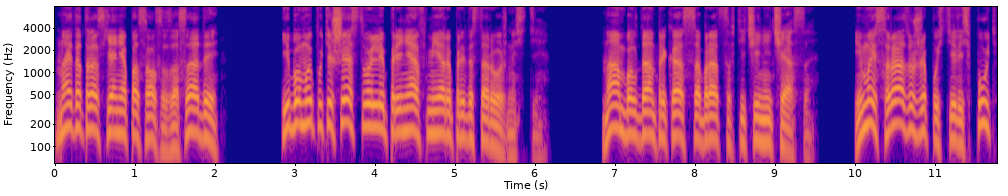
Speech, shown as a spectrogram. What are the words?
На этот раз я не опасался засады, ибо мы путешествовали, приняв меры предосторожности. Нам был дан приказ собраться в течение часа, и мы сразу же пустились в путь,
